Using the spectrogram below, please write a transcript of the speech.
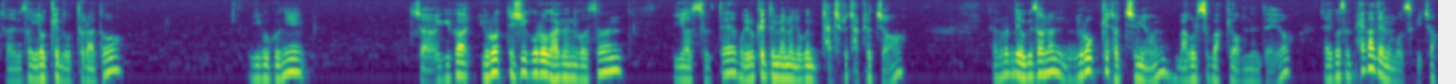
자, 여기서 이렇게 놓더라도 이 부분이 자, 여기가 이런 식으로 가는 것은 이었을 때 뭐 이렇게 되면은 여긴 자체로 잡혔죠. 자, 그런데 여기서는 이렇게 젖히면 막을 수밖에 없는데요. 자, 이것은 패가 되는 모습이죠.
